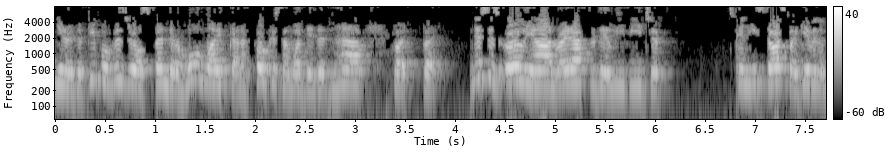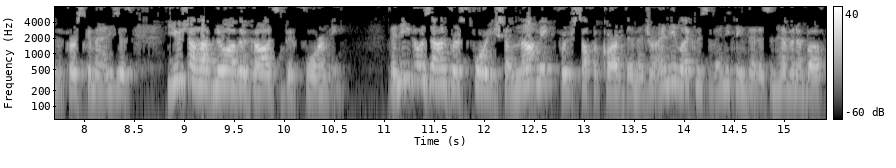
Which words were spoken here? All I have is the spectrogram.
you know, the people of Israel spend their whole life kind of focused on what they didn't have. But but this is early on, right after they leave Egypt. And he starts by giving them the first command. He says, You shall have no other gods before me. Then he goes on, verse 4 You shall not make for yourself a carved image or any likeness of anything that is in heaven above,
